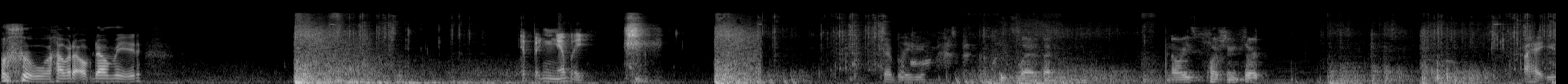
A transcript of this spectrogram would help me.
How about I up down mid? Don't believe you. He's led them. No, he's pushing through. I hate you.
